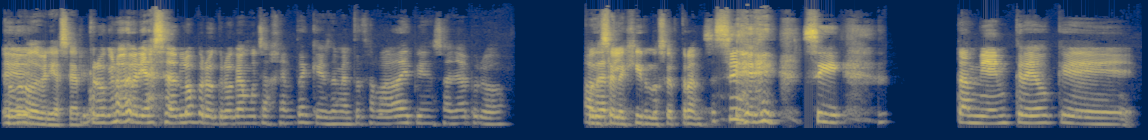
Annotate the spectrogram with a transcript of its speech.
Creo que Eh, no debería serlo. Creo que no debería serlo, pero creo que hay mucha gente que es de mente cerrada y piensa ya, pero... A Puedes ver, elegir no ser trans. Sí, sí. También creo que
